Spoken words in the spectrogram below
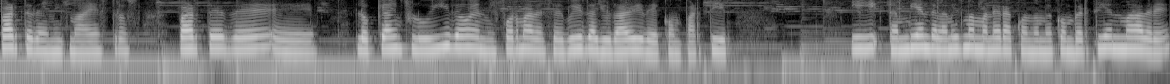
parte de mis maestros, parte de eh, lo que ha influido en mi forma de servir, de ayudar y de compartir. Y también de la misma manera cuando me convertí en madre,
